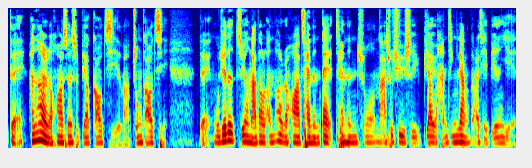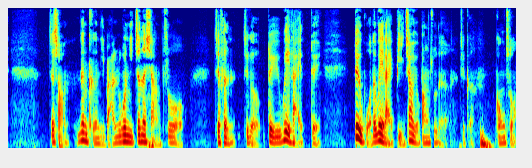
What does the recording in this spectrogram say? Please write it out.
对，N 二的话算是比较高级了，中高级。对我觉得只有拿到了 N 二的话，才能带，才能说拿出去是比较有含金量的，而且别人也至少认可你吧。如果你真的想做这份这个对于未来对对我的未来比较有帮助的这个工作，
